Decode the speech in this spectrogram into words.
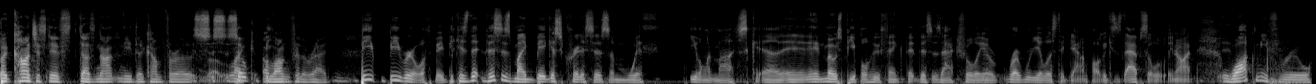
but consciousness does not need to come for a, So- so like be- along for the ride. Be be real with me because th- this is my biggest criticism with Elon Musk uh, and, and most people who think that this is actually a, a realistic downfall because it's absolutely not. It- Walk me through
